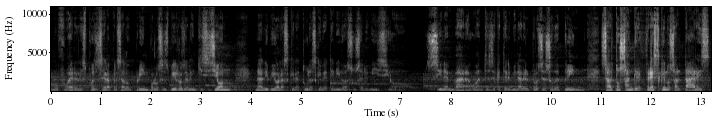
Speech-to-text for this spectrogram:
Como fuere, después de ser apresado Prim por los esbirros de la Inquisición, nadie vio a las criaturas que había tenido a su servicio. Sin embargo, antes de que terminara el proceso de Prim, saltó sangre fresca en los altares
